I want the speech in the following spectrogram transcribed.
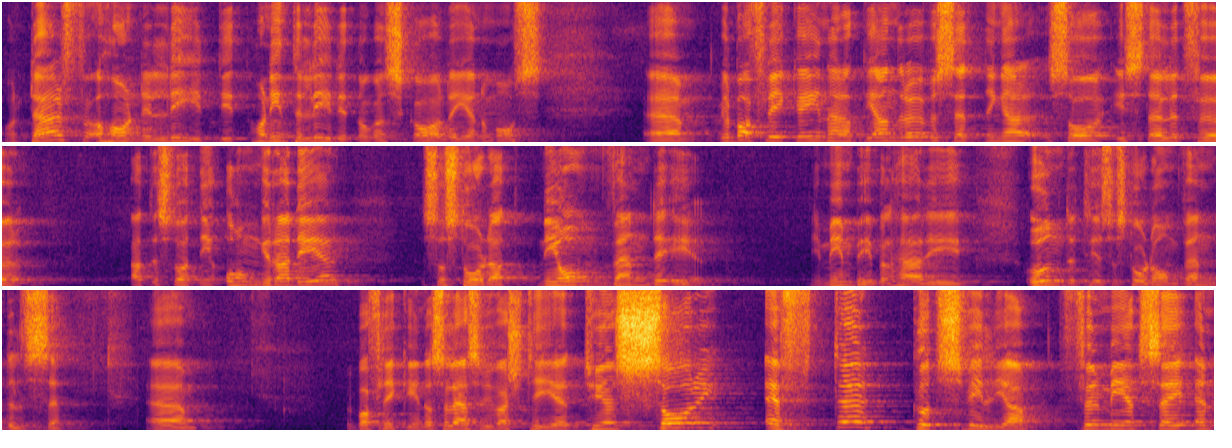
och därför har ni, lidit, har ni inte lidit någon skada genom oss. Ehm, jag vill bara flika in här att i andra översättningar, så istället för att det står att ni ångrade er, så står det att ni omvände er. I min bibel här i under till så står det omvändelse. Eh, bara flika in det. Så läser vi vers 10. Ty en sorg efter Guds vilja för med sig en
